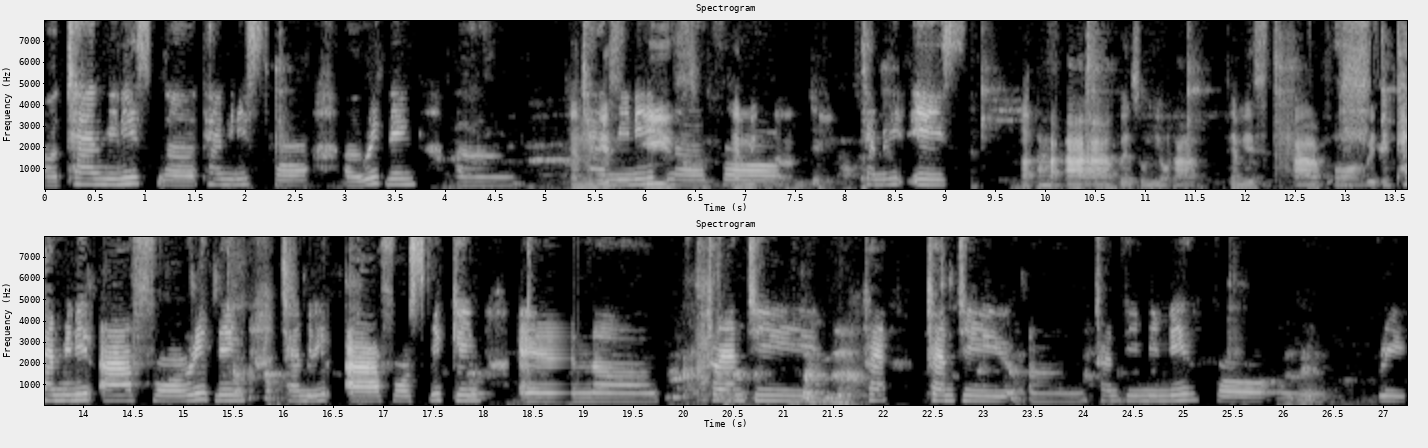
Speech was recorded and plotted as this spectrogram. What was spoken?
Uh, 10 minutes uh, 10 minutes for uh, reading uh, 10 10 minutes, minutes, is uh, 10 for- 10 minutes is Uh, R R R quên số nhiều R. 10 minutes R for reading. 10 minutes are for reading 10 minutes are for speaking and uh, 20 20 uh, 20 minutes for re-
